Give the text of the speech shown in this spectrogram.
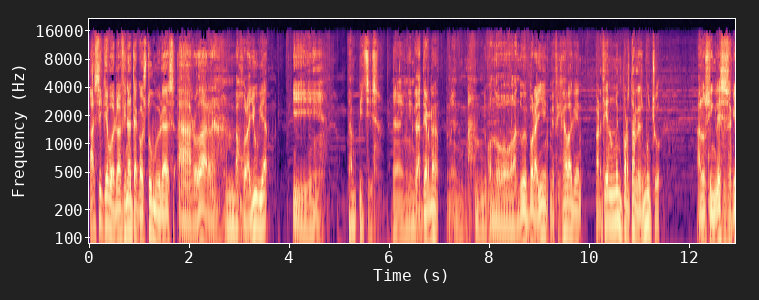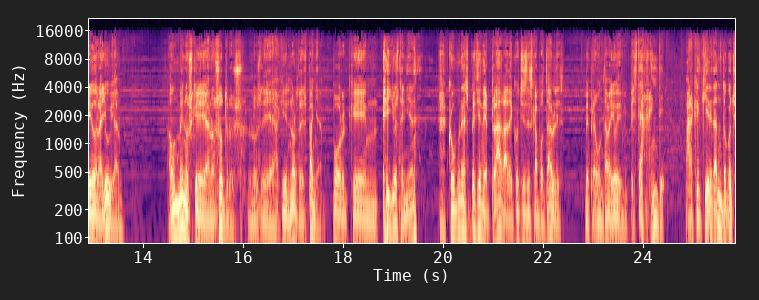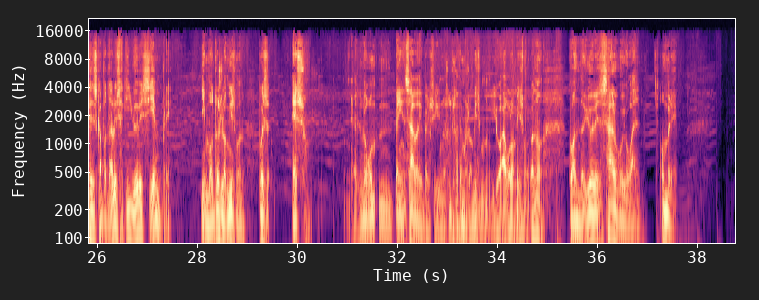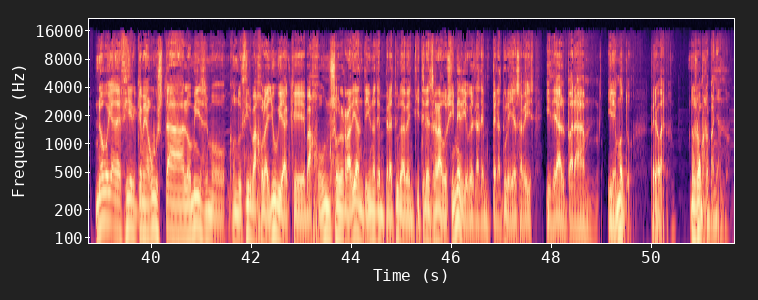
Así que bueno, al final te acostumbras a rodar bajo la lluvia y tan pichis. En Inglaterra, cuando anduve por allí, me fijaba que parecían no importarles mucho a los ingleses aquello de la lluvia, aún menos que a nosotros, los de aquí del norte de España, porque mm, ellos tenían como una especie de plaga de coches descapotables. Me preguntaba yo, esta gente, ¿para qué quiere tanto coche descapotable si aquí llueve siempre? Y motos lo mismo, ¿no? Pues eso. Eh, Luego mm, pensaba, pero si nosotros hacemos lo mismo, yo hago lo mismo. Cuando, cuando llueve es algo igual. Hombre, no voy a decir que me gusta lo mismo conducir bajo la lluvia que bajo un sol radiante y una temperatura de 23 grados y medio, que es la temperatura, ya sabéis, ideal para mm, ir en moto. Pero bueno, nos vamos apañando.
